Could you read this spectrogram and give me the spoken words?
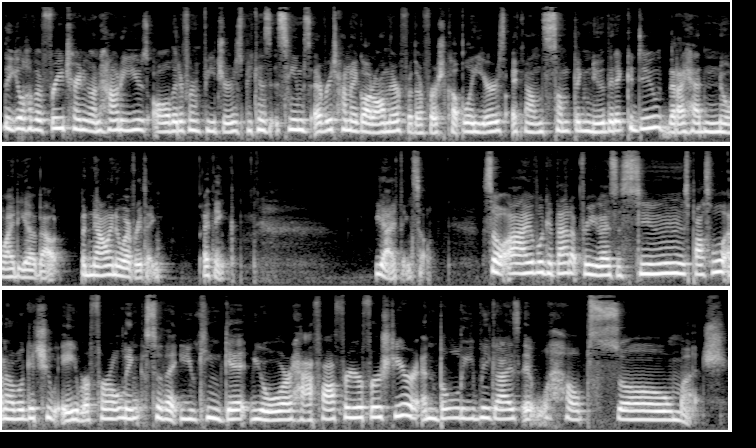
That you'll have a free training on how to use all the different features because it seems every time I got on there for the first couple of years, I found something new that it could do that I had no idea about. But now I know everything, I think. Yeah, I think so. So I will get that up for you guys as soon as possible and I will get you a referral link so that you can get your half off for your first year. And believe me, guys, it will help so much.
